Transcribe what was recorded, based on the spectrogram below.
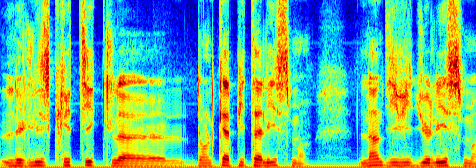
l'Église critique dans le capitalisme l'individualisme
